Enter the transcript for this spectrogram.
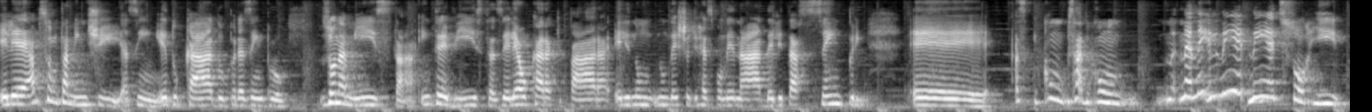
Ele é absolutamente, assim, educado, por exemplo, zona mista, entrevistas, ele é o cara que para, ele não, não deixa de responder nada, ele tá sempre é, assim, com, sabe, com. n- nem- Ele nem é, nem é de sorrir,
